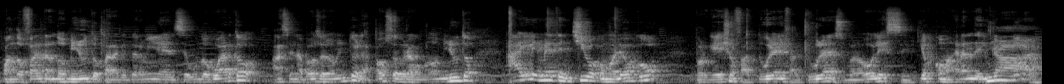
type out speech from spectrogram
cuando faltan dos minutos para que termine el segundo cuarto, hacen la pausa de dos minutos, la pausa dura como dos minutos, ahí le meten chivo como loco, porque ellos facturan y facturan, el Super Bowl es el kiosco más grande del mundo. Claro.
